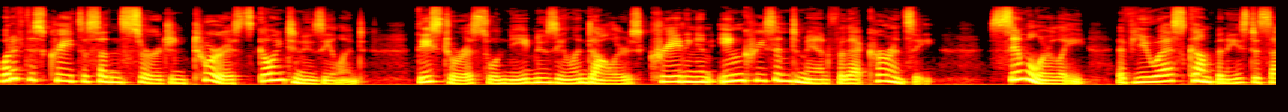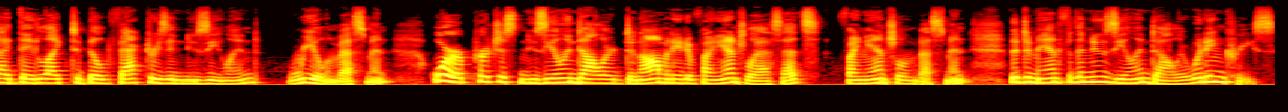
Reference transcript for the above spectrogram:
What if this creates a sudden surge in tourists going to New Zealand? These tourists will need New Zealand dollars, creating an increase in demand for that currency. Similarly, if U.S. companies decide they'd like to build factories in New Zealand, real investment, or purchase New Zealand dollar denominated financial assets, financial investment, the demand for the New Zealand dollar would increase.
